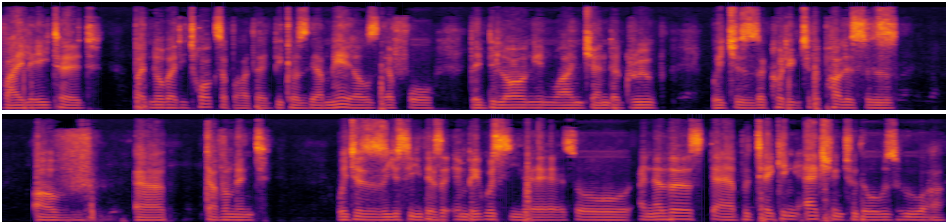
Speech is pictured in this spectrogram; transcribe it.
violated but nobody talks about that because they're males therefore they belong in one gender group which is according to the policies of uh, government which is you see there's an ambiguity there. So another step taking action to those who are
